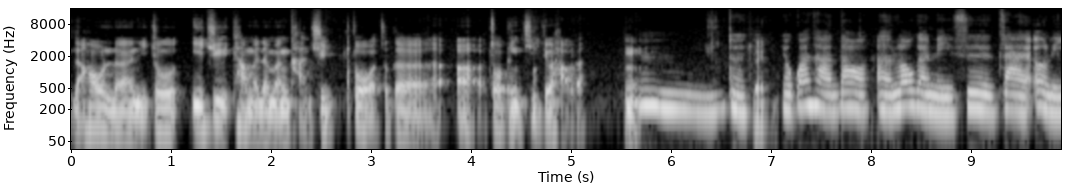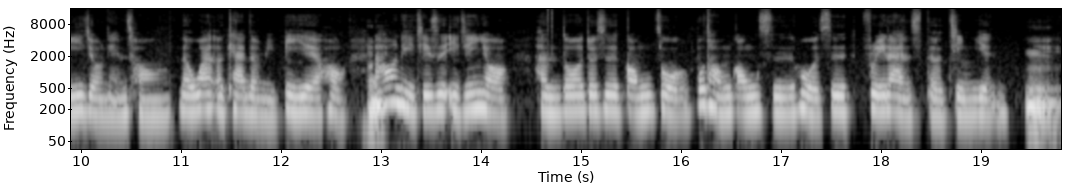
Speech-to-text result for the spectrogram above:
然后呢，你就依据他们的门槛去做这个呃作品集就好了。嗯嗯，对对，有观察到呃，Logan 你是在二零一九年从 The One Academy 毕业后，然后你其实已经有。很多就是工作不同公司或者是 freelance 的经验。嗯，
